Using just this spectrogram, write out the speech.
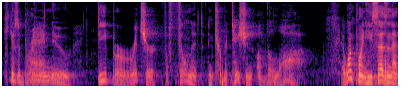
He gives a brand new, deeper, richer fulfillment interpretation of the law. At one point, he says in that,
